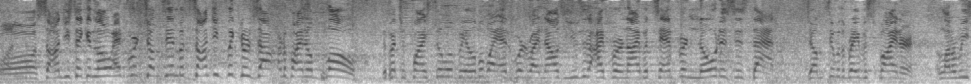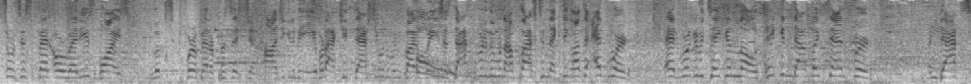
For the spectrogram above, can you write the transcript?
one. Oh, Sanji's taking low. Edward jumps in, but Sanji flickers out on the final blow. The Petrify is still available by Edward right now as he uses eye for an eye, but Sanford notices that. Jumps in with the bravest fighter. A lot of resources spent already as Wise looks for a better position. Hadji gonna be able to actually dash in with wings by Oh. wings as that's the now blast connecting onto Edward. Edward gonna be taken low, taken down by Sanford. And that's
